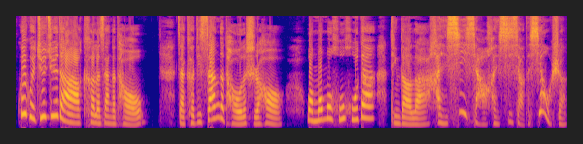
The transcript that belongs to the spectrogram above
规规矩矩地磕了三个头。在磕第三个头的时候，我模模糊糊地听到了很细小、很细小的笑声。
